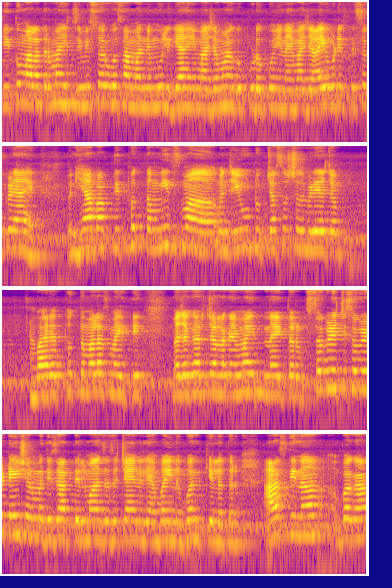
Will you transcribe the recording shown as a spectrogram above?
की तुम्हाला तर माहिती मी सर्वसामान्य मुलगी आहे माझ्या मागं पुढं कोणी नाही माझे आई वडील ते सगळे आहेत. पण ह्या बाबतीत फक्त मीच म्हणजे यूट्यूबच्या सोशल मीडियाच्या भारत फक्त मलाच माहिती. माझ्या घरच्यांना काही माहीत नाही तर सगळेचे सगळे टेन्शनमध्ये जातील. माझं जर चॅनल ह्या बाईनं बंद केलं तर. आज तिनं बघा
